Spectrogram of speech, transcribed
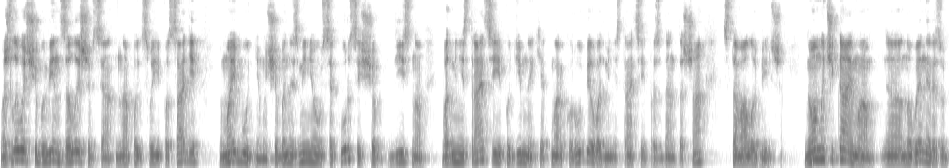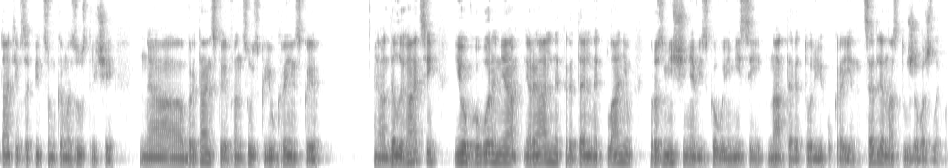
Важливо, щоб він залишився на своїй посаді в майбутньому, щоб не змінювався курс і щоб дійсно в адміністрації подібних як Марко Рубіо, в адміністрації президента США ставало більше. Ну а ми чекаємо е, новини результатів за підсумками зустрічі британської, французької, української е, делегацій і обговорення реальних ретельних планів розміщення військової місії на території України. Це для нас дуже важливо.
